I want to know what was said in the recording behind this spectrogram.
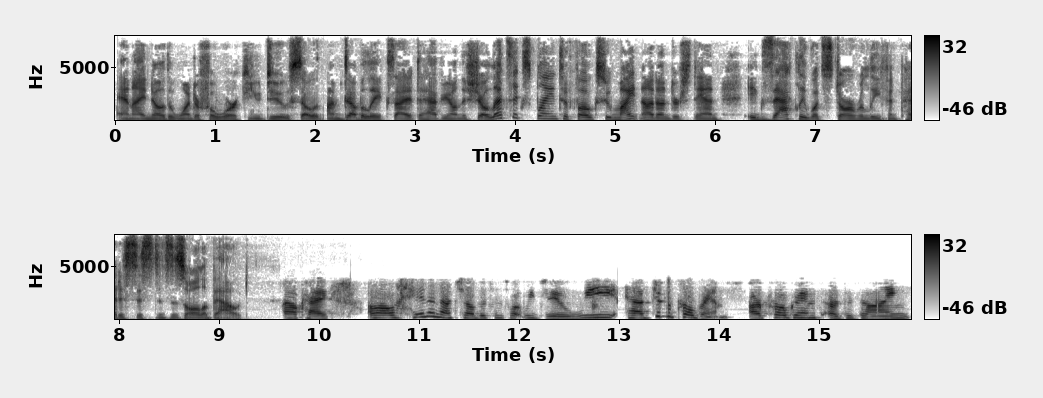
and I know the wonderful work you do. So I'm doubly excited to have you on the show. Let's explain to folks who might not understand exactly what Star Relief and Pet Assistance is all about. Okay. Well, in a nutshell, this is what we do. We have different programs. Our programs are designed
